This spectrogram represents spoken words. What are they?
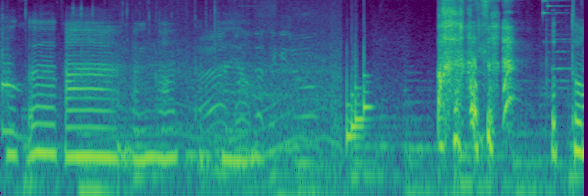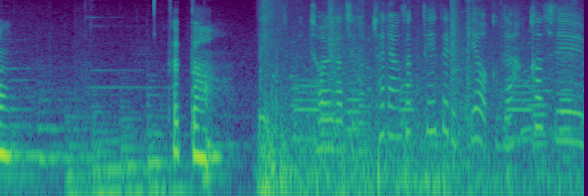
버그가 난 것 같아요. 보통 됐다. 저희가 지금 차량 삭제해드릴게요. 근데 한 가지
